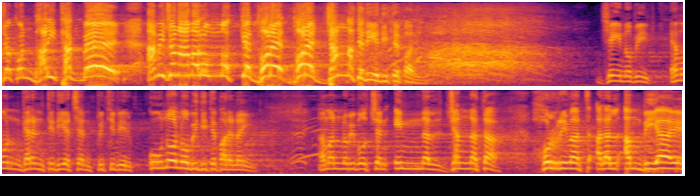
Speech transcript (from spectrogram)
যখন ভারী থাকবে, আমি যেন আমার উম্মতকে ধরে ধরে জান্নাতে দিয়ে দিতে পারি। যেই নবীর এমন গ্যারেন্টি দিয়েছেন পৃথিবীর কোন নবী দিতে পারে নাই। আমার নবী বলছেন, ইন্নাল জান্নাতা হরিমাত আলাল আম্বিয়ায়ে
